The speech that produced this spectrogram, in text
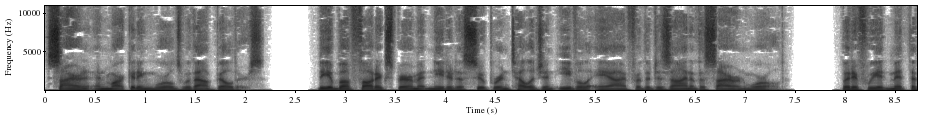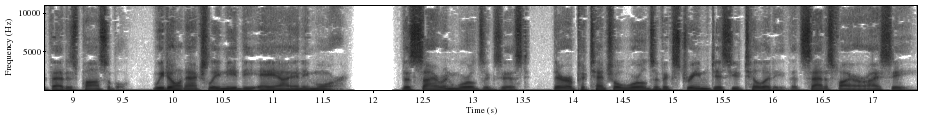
Siren and marketing worlds without builders. The above thought experiment needed a superintelligent evil AI for the design of the Siren world. but if we admit that that is possible, we don't actually need the AI anymore. The siren worlds exist, there are potential worlds of extreme disutility that satisfy our IC.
